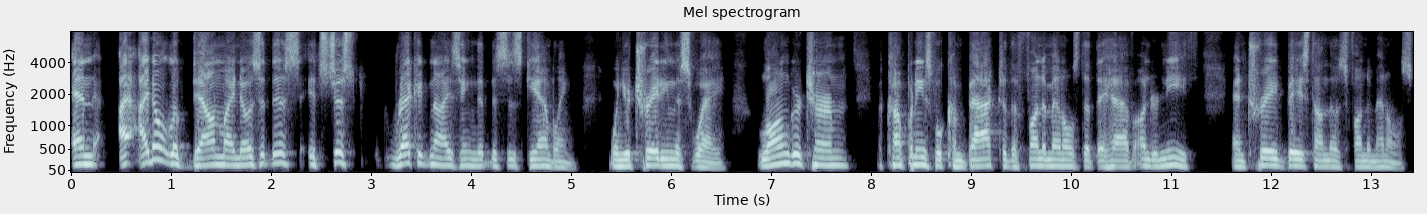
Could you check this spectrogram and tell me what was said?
And I, I don't look down my nose at this. It's just recognizing that this is gambling when you're trading this way. Longer term, companies will come back to the fundamentals that they have underneath and trade based on those fundamentals.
